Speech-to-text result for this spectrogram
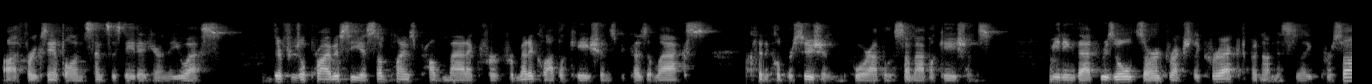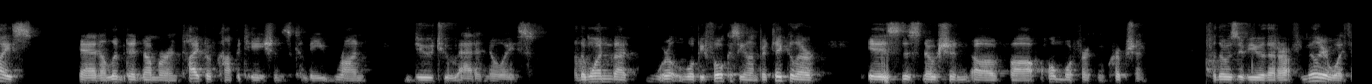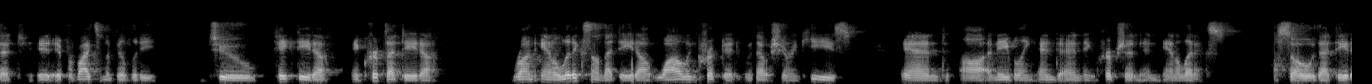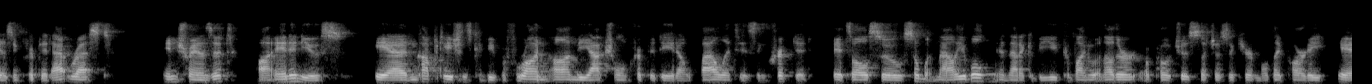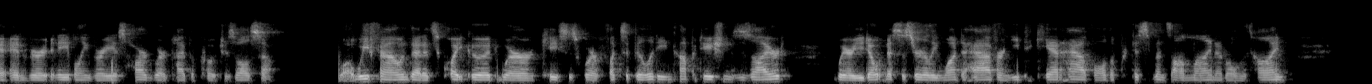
Uh, for example, on census data here in the US. Differential privacy is sometimes problematic for, for medical applications because it lacks clinical precision for some applications, meaning that results are directionally correct but not necessarily precise, and a limited number and type of computations can be run due to added noise. The one that we'll, we'll be focusing on in particular is this notion of uh, homomorphic encryption. For those of you that are not familiar with it, it, it provides an ability to take data, encrypt that data, run analytics on that data while encrypted without sharing keys, and uh, enabling end-to-end encryption and analytics. So that data is encrypted at rest, in transit, uh, and in use, and computations can be run on the actual encrypted data while it is encrypted. It's also somewhat malleable in that it can be combined with other approaches such as secure multi-party and, and enabling various hardware type approaches also. Well, we found that it's quite good where cases where flexibility in computation is desired, where you don't necessarily want to have or need to can have all the participants online at all the time,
